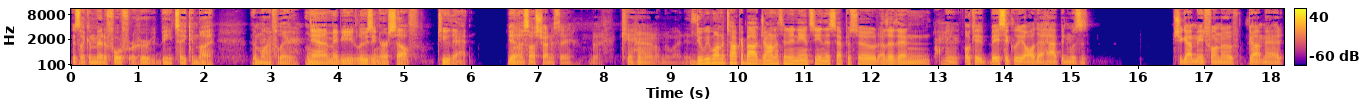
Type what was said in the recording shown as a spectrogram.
it's like a metaphor for her being taken by the mind flayer. Yeah, maybe losing herself to that. Yeah, Hmm. that's what I was trying to say, but I don't know why it is. Do we want to talk about Jonathan and Nancy in this episode other than I mean, okay, basically all that happened was she got made fun of, got mad,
